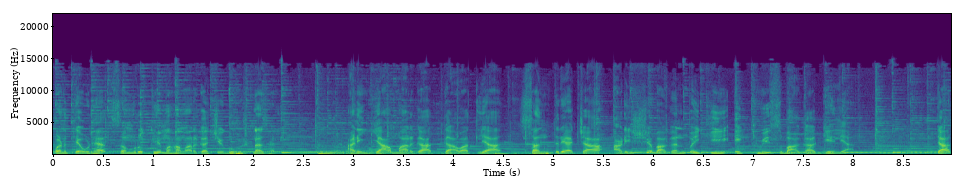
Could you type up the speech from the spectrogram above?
पण तेवढ्यात समृद्धी महामार्गाची घोषणा झाली. आणि या मार्गात गावातल्या संत्र्याच्या अडीचशे बागांपैकी एकवीस बागा गेल्या. त्यात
